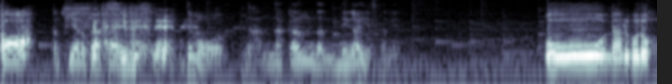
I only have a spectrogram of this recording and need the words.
ああのピアノあ、から入やっぱ渋いですね。でもなんだかんだ願いですかねおー、なるほど。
